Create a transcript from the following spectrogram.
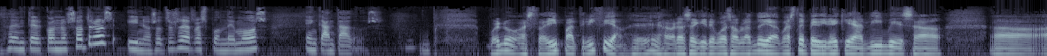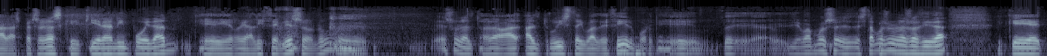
center con nosotros y nosotros les respondemos encantados. Bueno, hasta ahí, Patricia. ¿eh? Ahora seguiremos hablando y además te pediré que animes a, a, las personas que quieran y puedan que realicen eso, ¿no? Eh, es un altruista iba a decir porque eh, llevamos eh, estamos en una sociedad que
